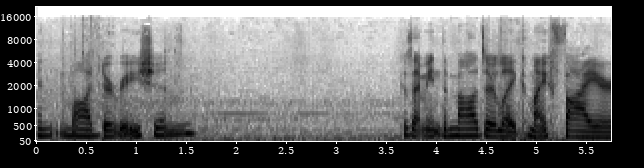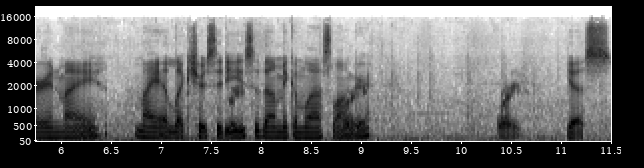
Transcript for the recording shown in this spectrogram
And mod duration. Because I mean, the mods are like my fire and my my electricity, Right. so that'll make them last longer. Right. Right. Yes.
